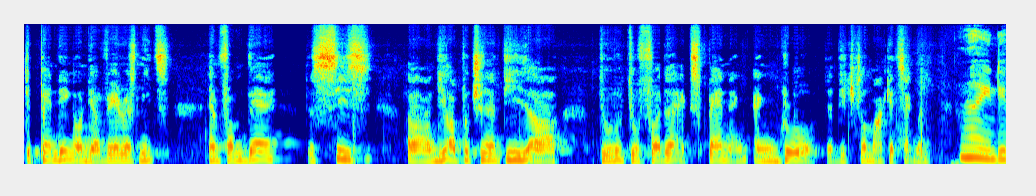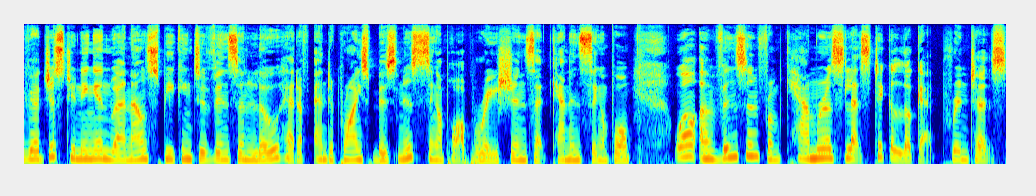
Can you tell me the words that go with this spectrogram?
Depending on their various needs, and from there to seize uh, the opportunity to, to further expand and, and grow the digital market segment. Right. If you're just tuning in, we're now speaking to Vincent Low, Head of Enterprise Business, Singapore Operations at Canon Singapore. Well, um, Vincent, from cameras, let's take a look at printers.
